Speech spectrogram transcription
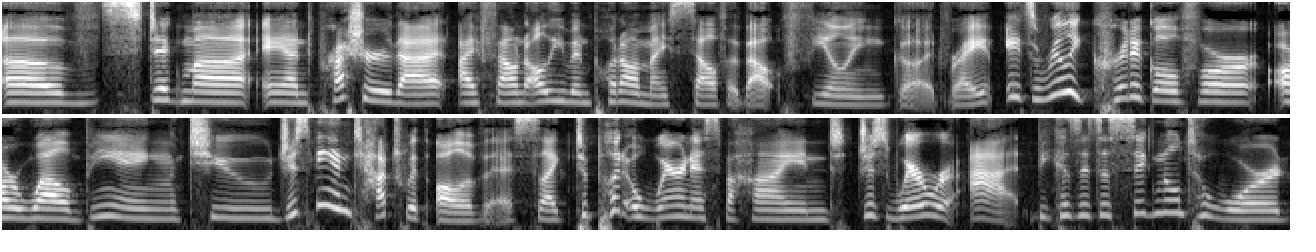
of stigma and pressure that I found I'll even put on myself about feeling good, right? It's really critical for our well being to just be in touch with all of this, like to put awareness behind just where we're at, because it's a signal toward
